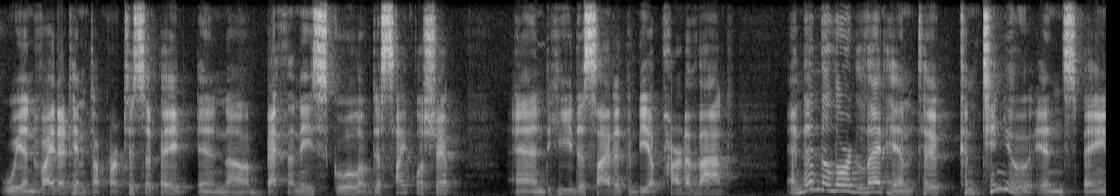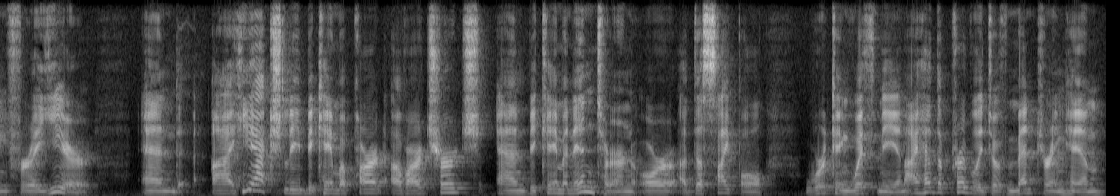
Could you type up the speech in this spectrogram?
we invited him to participate in uh, Bethany School of Discipleship, and he decided to be a part of that. And then the Lord led him to continue in Spain for a year. And uh, he actually became a part of our church and became an intern or a disciple working with me. And I had the privilege of mentoring him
